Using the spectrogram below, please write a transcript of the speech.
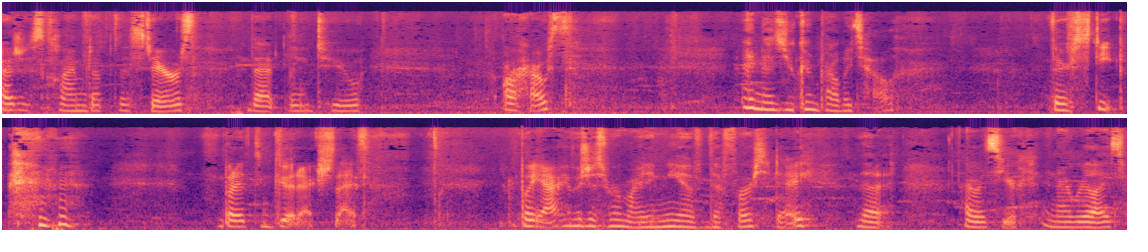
I just climbed up the stairs that lead to our house. And as you can probably tell, they're steep. but it's good exercise. But yeah, it was just reminding me of the first day that I was here and I realized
